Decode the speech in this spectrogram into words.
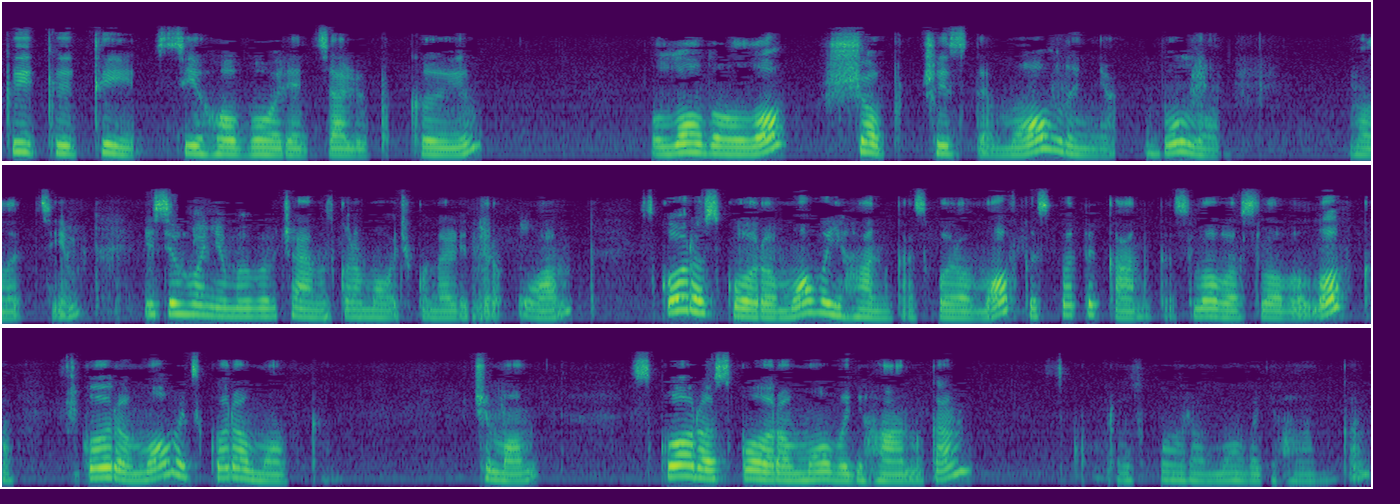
Ки-ки-ки, всі говорять залюбки. Ло-ло-ло, щоб чисте мовлення було. Молодці. І сьогодні ми вивчаємо скоромовочку на літеру О. Скоро-скоро мовить Ганка, скоромовки, спотиканки. Слово в слово ловка, скоро мовить скоромовка. Вчимо. Скоро-скоро мовить Ганка. Скоро-скоро мовить Ганка.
